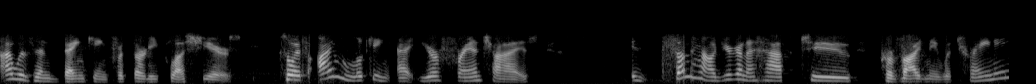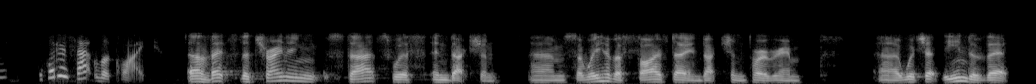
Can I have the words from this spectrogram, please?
I was in banking for 30 plus years. So if I'm looking at your franchise, somehow you're going to have to provide me with training. What does that look like? Uh, that's the training starts with induction. Um, so we have a five-day induction program, uh, which at the end of that,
